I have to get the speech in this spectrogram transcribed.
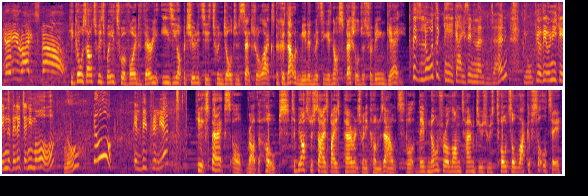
Gay rights now. He goes out of his way to avoid very easy opportunities to indulge in sexual acts because that would mean admitting he's not special just for being gay. There's loads of gay guys in London. You won't be the only gay in the village anymore. No? No! It'll be brilliant. He expects, or rather hopes, to be ostracised by his parents when he comes out, but they've known for a long time due to his total lack of subtlety,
